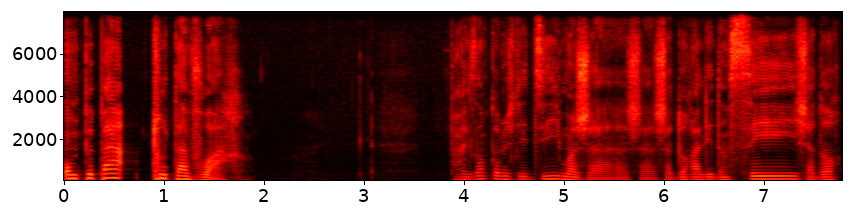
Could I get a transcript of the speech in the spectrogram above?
on ne peut pas tout avoir. Par exemple, comme je l'ai dit, moi, j'adore aller danser, j'adore...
